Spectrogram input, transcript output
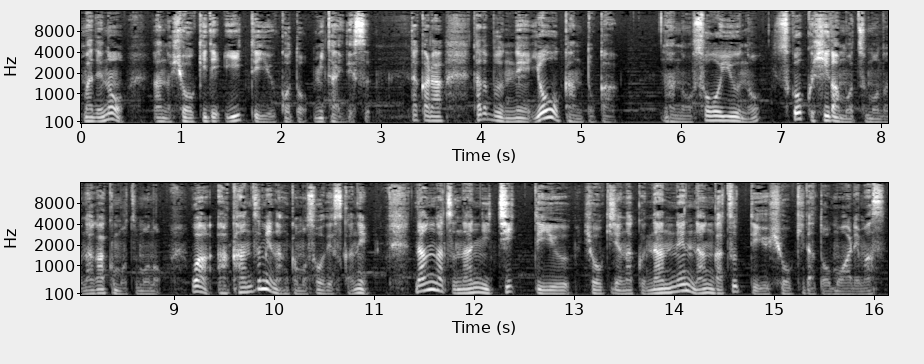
までのあの表記でいいっていうことみたいです。だから、多分ね、羊羹とか、あの、そういうの、すごく火が持つもの、長く持つものは、あ、缶詰なんかもそうですかね。何月何日っていう表記じゃなく、何年何月っていう表記だと思われます。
